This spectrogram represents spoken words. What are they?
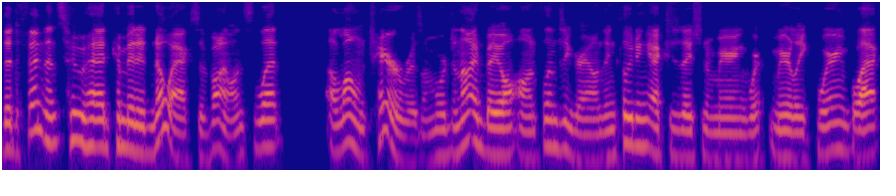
The defendants who had committed no acts of violence let alone terrorism were denied bail on flimsy grounds, including accusation of merely, merely wearing black,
